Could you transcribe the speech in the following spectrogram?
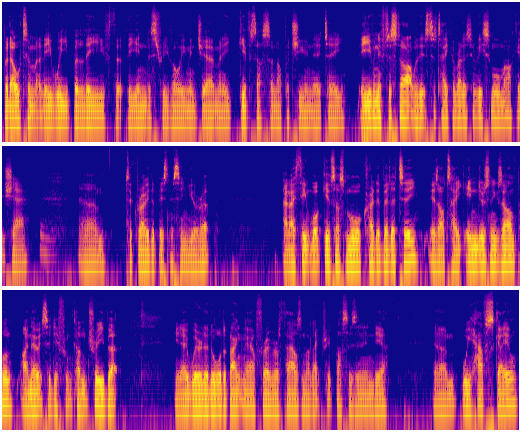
But ultimately, we believe that the industry volume in Germany gives us an opportunity, even if to start with it's to take a relatively small market share, um, to grow the business in Europe. And I think what gives us more credibility is I'll take India as an example. I know it's a different country, but you know we're at an order bank now for over a thousand electric buses in India. Um, we have scale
